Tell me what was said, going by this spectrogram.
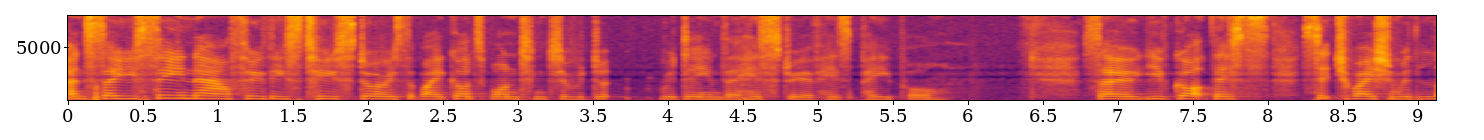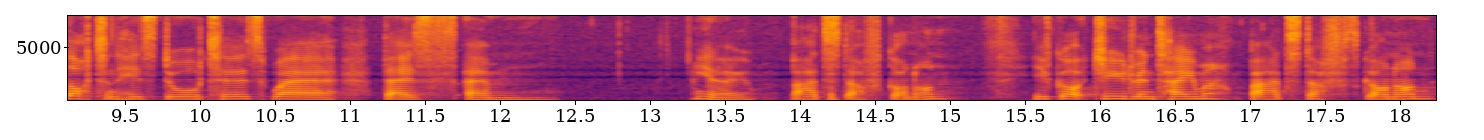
And so you see now through these two stories the way God's wanting to redeem the history of his people. So you've got this situation with Lot and his daughters where there's, um, you know, bad stuff gone on. You've got Judah and Tamar, bad stuff's gone on.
